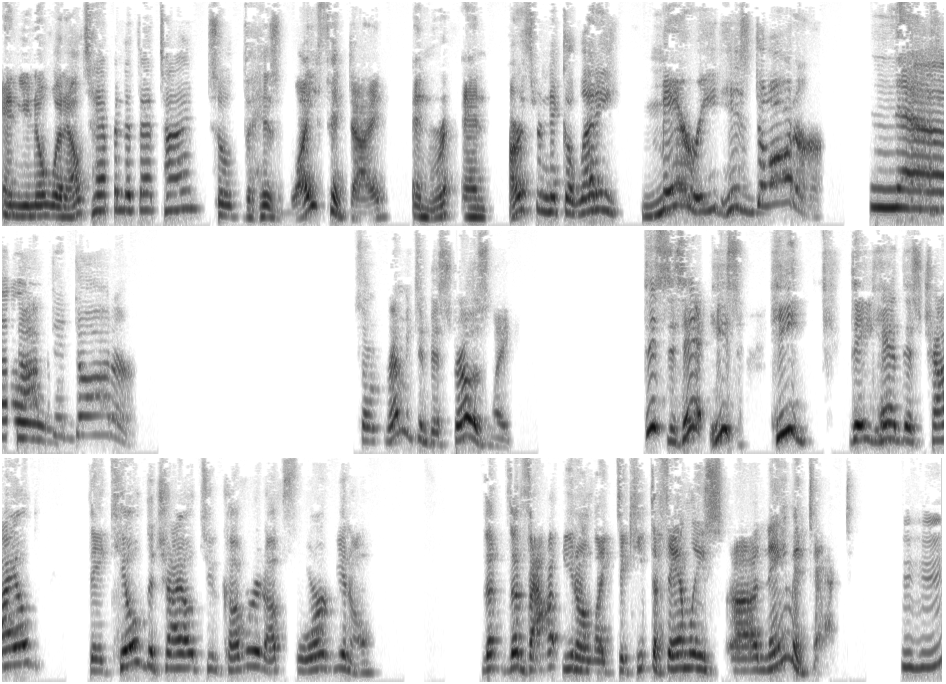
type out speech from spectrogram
And you know what else happened at that time? So the, his wife had died, and and Arthur Nicoletti married his daughter, No. adopted daughter. So Remington Bristow's like, this is it. He's he. They had this child. They killed the child to cover it up for you know the the vow you know like to keep the family's uh, name intact. Mm-hmm.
